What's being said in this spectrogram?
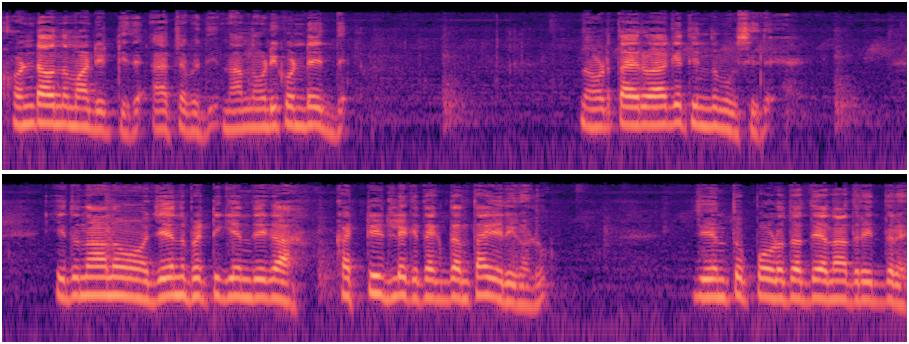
ಹೊಂಡವನ್ನು ಮಾಡಿಟ್ಟಿದೆ ಆಚೆ ಬದಿ. ನಾನು ನೋಡಿಕೊಂಡೇ ಇದ್ದೆ. ನೋಡ್ತಾ ಇರುವ ಹಾಗೆ ತಿಂದು ಮುಗಿಸಿದೆ. ಇದು ನಾನು ಜೇನು ಪೆಟ್ಟಿಗೆಯಿಂದ ಈಗ ಕಟ್ಟಿಡ್ಲಿಕ್ಕೆ ತೆಗೆದಂಥ ಎರಿಗಳು ಜೇನುತುಪ್ಪ ಉಳಿದದ್ದೇನಾದರೂ ಇದ್ದರೆ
